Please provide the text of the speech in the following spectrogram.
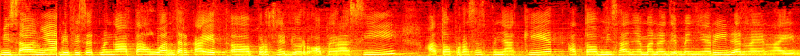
Misalnya defisit pengetahuan terkait uh, prosedur operasi atau proses penyakit atau misalnya manajemen nyeri dan lain-lain.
